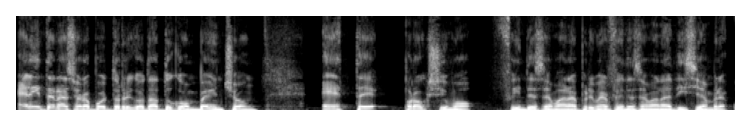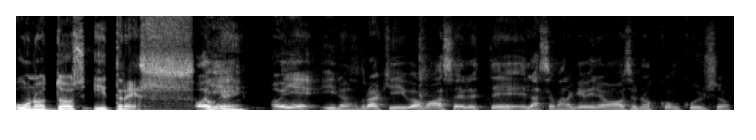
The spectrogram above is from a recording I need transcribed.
el Internacional Puerto Rico Tattoo Convention, este próximo fin de semana, el primer fin de semana de diciembre, 1, 2 y 3. Oye, oye, y nosotros aquí vamos a hacer este, la semana que viene vamos a hacer unos concursos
